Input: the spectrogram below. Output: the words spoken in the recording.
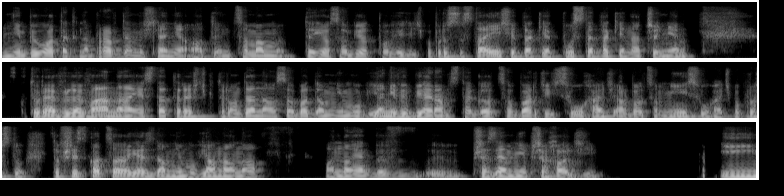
nie było tak naprawdę myślenia o tym, co mam tej osobie odpowiedzieć. Po prostu staje się tak jak puste takie naczynie, które wlewana jest ta treść, którą dana osoba do mnie mówi. Ja nie wybieram z tego, co bardziej słuchać albo co mniej słuchać, po prostu to wszystko, co jest do mnie mówione, ono, ono jakby przeze mnie przechodzi. I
